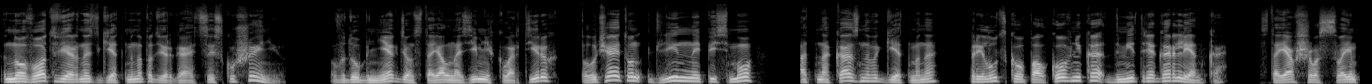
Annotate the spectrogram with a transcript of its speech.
Но вот верность Гетмана подвергается искушению. В Дубне, где он стоял на зимних квартирах, получает он длинное письмо от наказанного гетмана, прилуцкого полковника Дмитрия Горленко, стоявшего со своим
